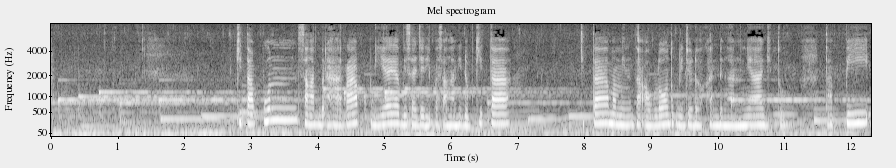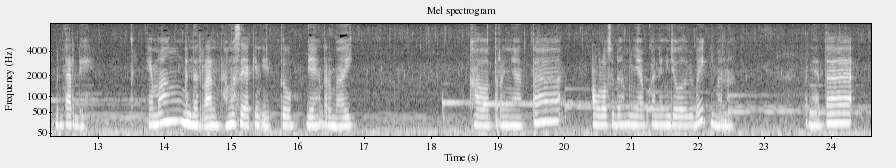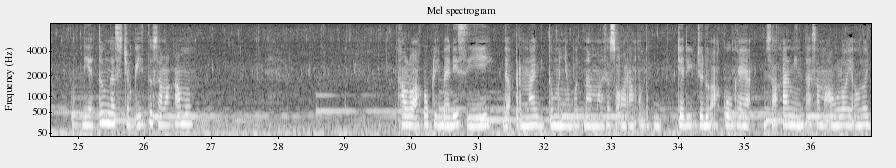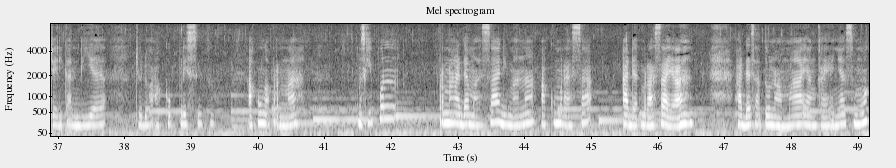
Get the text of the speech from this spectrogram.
Kita pun sangat berharap dia bisa jadi pasangan hidup kita. Kita meminta Allah untuk dijodohkan dengannya gitu. Tapi bentar deh emang beneran? Kamu seyakin itu? Dia yang terbaik kalau ternyata Allah sudah menyiapkan yang jauh lebih baik gimana? Ternyata dia tuh nggak secok itu sama kamu. Kalau aku pribadi sih nggak pernah gitu menyebut nama seseorang untuk jadi jodoh aku kayak misalkan minta sama Allah ya Allah jadikan dia jodoh aku please gitu. Aku nggak pernah meskipun pernah ada masa di mana aku merasa ada merasa ya ada satu nama yang kayaknya semua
